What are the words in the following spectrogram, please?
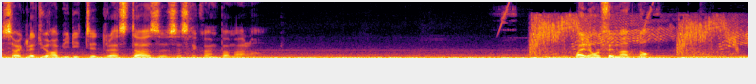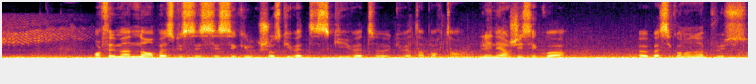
C'est vrai que la durabilité de la stase, ça serait quand même pas mal. Hein. allez, on le fait maintenant. On le fait maintenant parce que c'est quelque chose qui va être, qui va être, qui va être important. L'énergie, c'est quoi? Euh, Bah, c'est qu'on en a plus.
